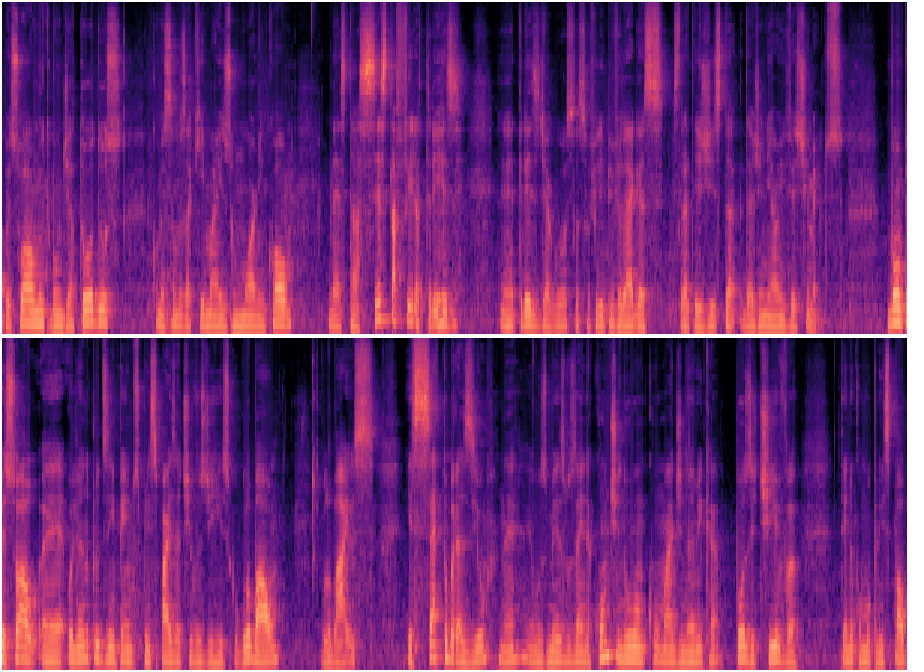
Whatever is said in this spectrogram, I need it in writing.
pessoal, muito bom dia a todos. Começamos aqui mais um Morning Call nesta sexta-feira 13, é, 13 de agosto. Eu sou Felipe Vilegas, estrategista da Genial Investimentos. Bom pessoal, é, olhando para o desempenho dos principais ativos de risco global, globais, exceto o Brasil, né, os mesmos ainda continuam com uma dinâmica positiva, tendo como principal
